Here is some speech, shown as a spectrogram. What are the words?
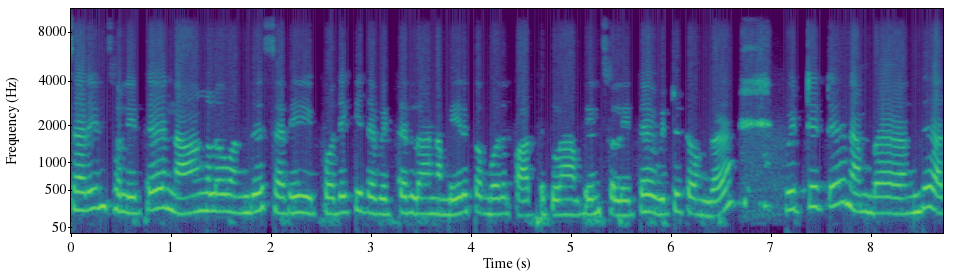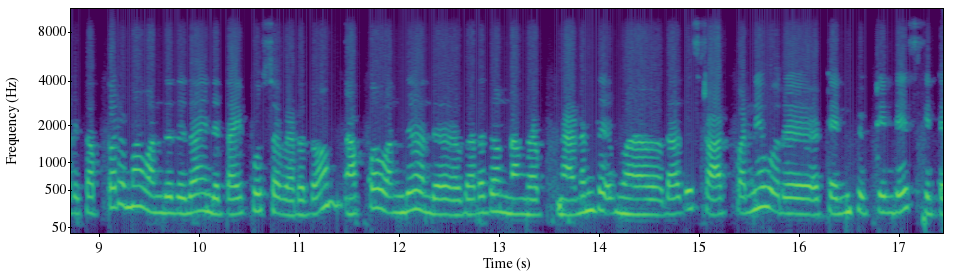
சரின்னு சொல்லிட்டு நாங்களும் வந்து சரி இப்போதைக்கு இதை விட்டுடலாம். நம்ம இருக்கும்போது பார்த்துக்கலாம் அப்படின்னு சொல்லிட்டு விட்டுட்டோங்க. விட்டுட்டு நம்ம வந்து அதுக்கப்புறமா வந்தது தான் இந்த தைப்பூச விரதம். அப்போ வந்து அந்த விரதம் நாங்கள் நடந்து அதாவது ஸ்டார்ட் பண்ணி ஒரு டென் ஃபிஃப்டீன் டேஸ் கிட்ட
